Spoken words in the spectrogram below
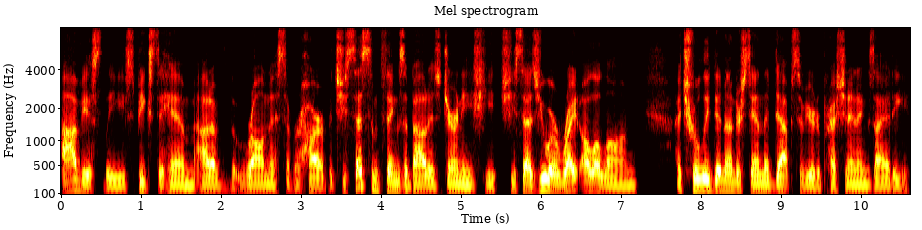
obviously speaks to him out of the rawness of her heart, but she says some things about his journey. She she says, "You were right all along. I truly didn't understand the depths of your depression and anxiety.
